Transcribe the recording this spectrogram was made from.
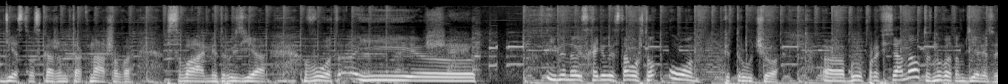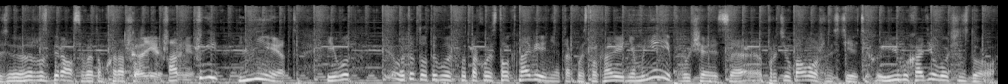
детства, скажем так, нашего с вами, друзья. Вот, и э, именно исходил из того, что он, Петручо, э, был профессионал, то есть, ну, в этом деле, то есть, разбирался в этом хорошо. Конечно, а конечно. ты нет. И вот, вот это вот, и было вот такое столкновение, такое столкновение мнений, получается, э, противоположности этих, и выходило очень здорово.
